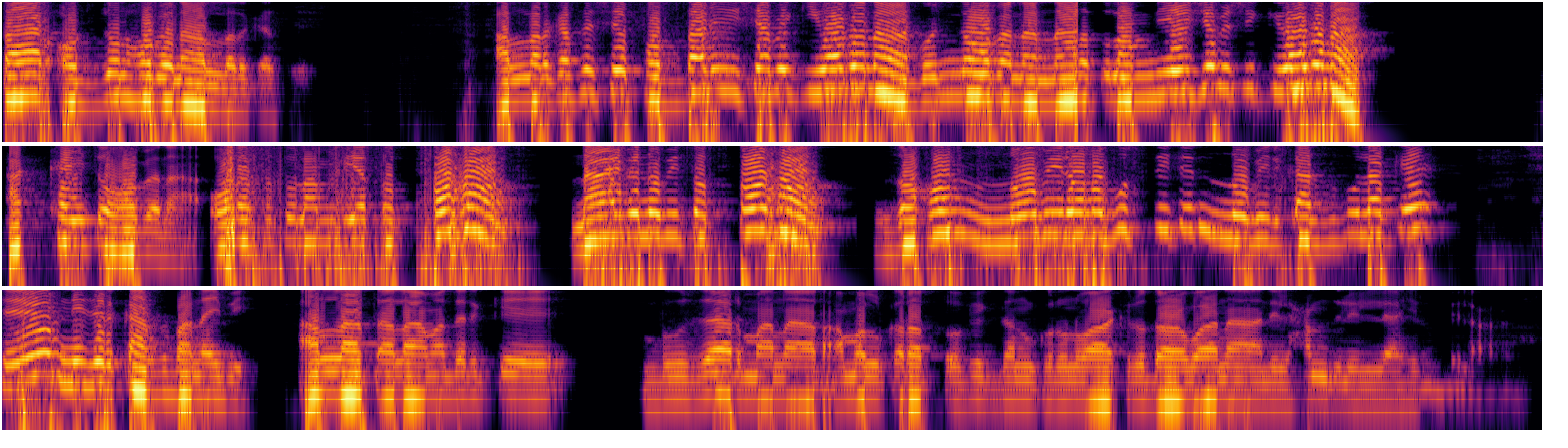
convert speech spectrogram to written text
তার অর্জন হবে না আল্লাহর কাছে। আল্লাহর কাছে সে ফদ্দারি হিসাবে কি হবে না? গণ্য হবে না। নাসাতুল আম্বিয়া হিসাবে সে কি হবে না? আখ্যায়িত হবে না। ওরাসাতুল আম্বিয়া তো তখন নাইবে নবী তো তখন যখন নবীর অনুপস্থিতিতে নবীর কাজগুলাকে সে নিজের কাজ বানাইবে। আল্লাহ তাআলা আমাদেরকে বুজার মানার, আমল করার তৌফিক দান করুন। ওয়া আখিরু দাওয়ানা আলহামদুলিল্লাহি রাব্বিল আলামিন।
